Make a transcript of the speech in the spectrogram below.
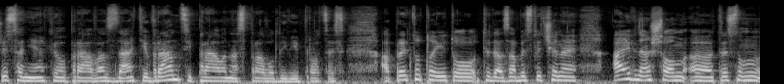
že sa nejakého práva zdáte v rámci práva na spravodlivý proces. A preto to je to teda zabezpečené aj v našom uh, trestnom uh,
